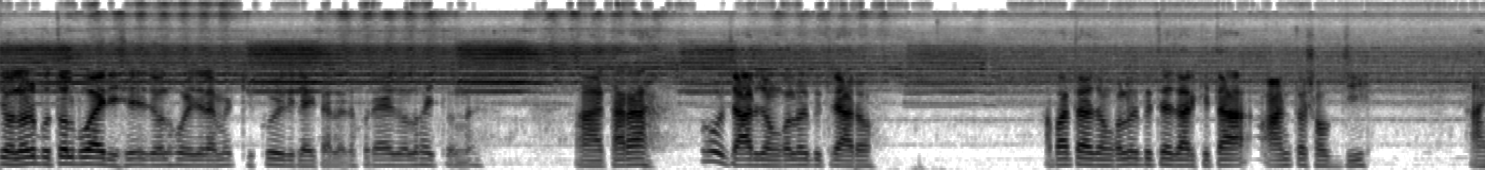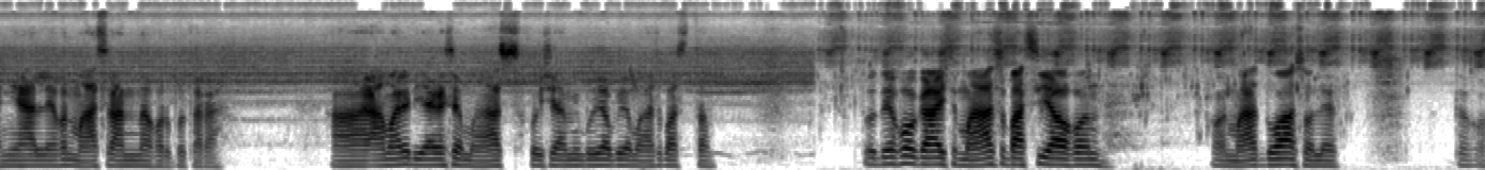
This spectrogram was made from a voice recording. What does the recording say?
জলের বোতল বয়াই দিছে, জল পড়ে যায় আমি ঠিক করে দিলাই তারা পরে জল খাইতো না। আর তারা, ও, যার জঙ্গলের ভিতরে আরও। আবার তারা জঙ্গলের ভিতরে যার কিতা আনতো সবজি আনিয়ে হালে এখন মাছ রান্না করব তারা। আর আমারে দিয়া গেছে মাছ, কইছে আমি বইয়া বইয়া মাছ বাঁচতাম। তো দেখো গাইছ মাছ বাঁচিয়া এখন। এখন মাছ দোয়া চলে। দেখো,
